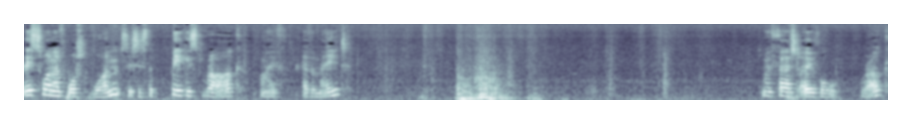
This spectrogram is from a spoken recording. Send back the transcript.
This one I've washed once. This is the biggest rug I've ever made. My first oval rug.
